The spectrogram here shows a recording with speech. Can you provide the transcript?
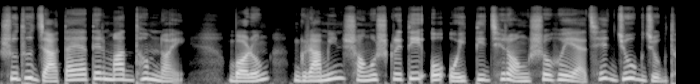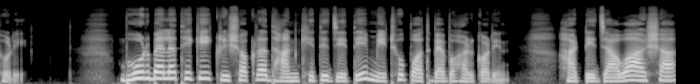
শুধু যাতায়াতের মাধ্যম নয়, বরং গ্রামীণ সংস্কৃতি ও ঐতিহ্যের অংশ হয়ে আছে যুগ যুগ ধরে। ভোরবেলা থেকেই কৃষকরা ধান খেতে যেতে মেঠো পথ ব্যবহার করেন। হাটে যাওয়া আসা,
